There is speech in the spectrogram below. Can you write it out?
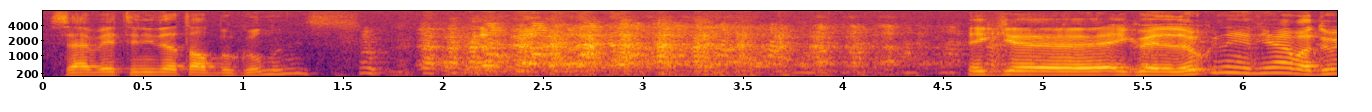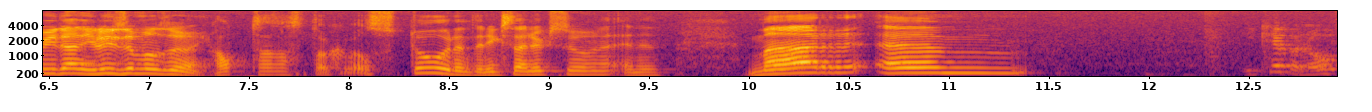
zij weten niet dat het al begonnen is. ik, eh, ik weet het ook niet. Ja, wat doe je dan? Jullie zijn zo. God, dat is toch wel storend. En ik sta ook zo. En, maar, ehm, Ik heb een.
